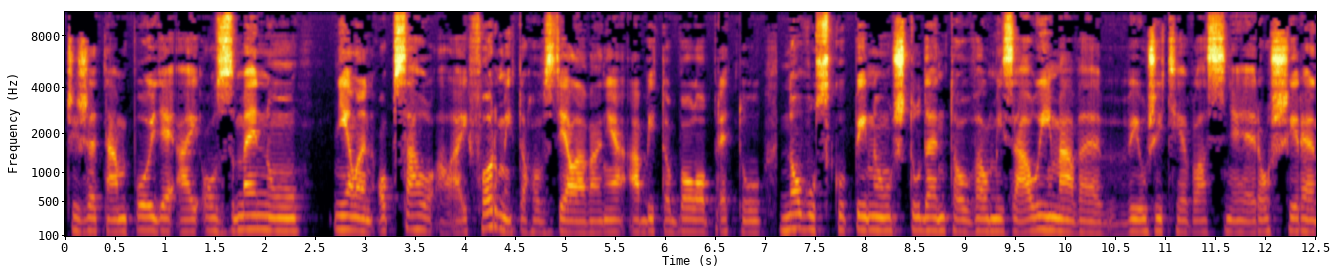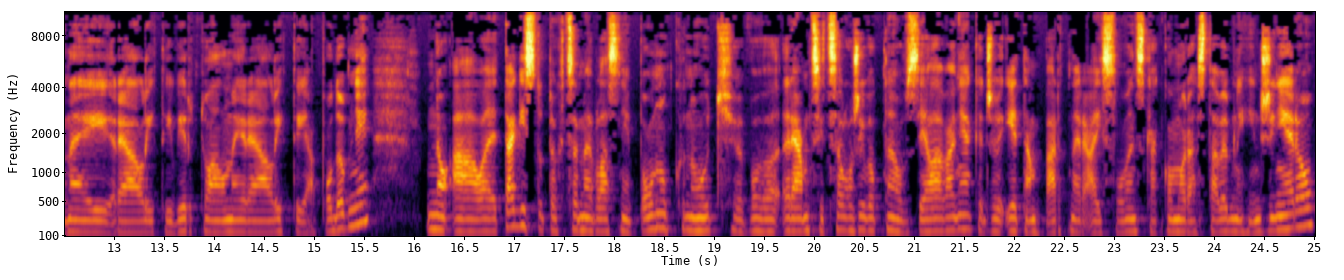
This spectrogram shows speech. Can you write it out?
čiže tam pôjde aj o zmenu nielen obsahu, ale aj formy toho vzdelávania, aby to bolo pre tú novú skupinu študentov veľmi zaujímavé využitie vlastne rozšírenej reality, virtuálnej reality a podobne. No ale takisto to chceme vlastne ponúknuť v rámci celoživotného vzdelávania, keďže je tam partner aj Slovenská komora stavebných inžinierov,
